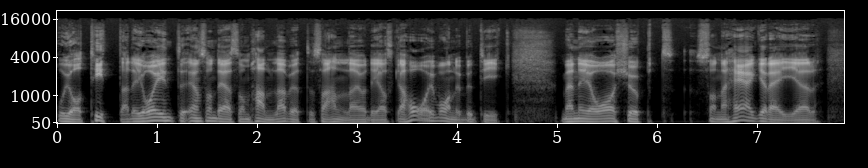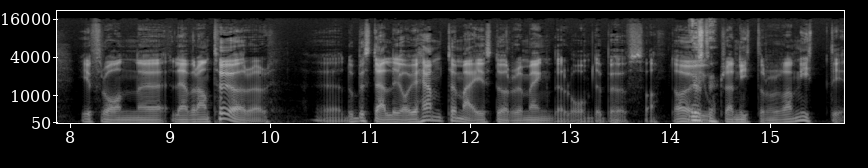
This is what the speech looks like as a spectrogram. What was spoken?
Och jag tittade, jag är inte en sån där som handlar vet du, så handlar jag det jag ska ha i vanlig butik. Men när jag har köpt såna här grejer ifrån eh, leverantörer eh, då beställer jag ju hem till mig i större mängder då, om det behövs. Va? Det har jag Just gjort sedan 1990.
